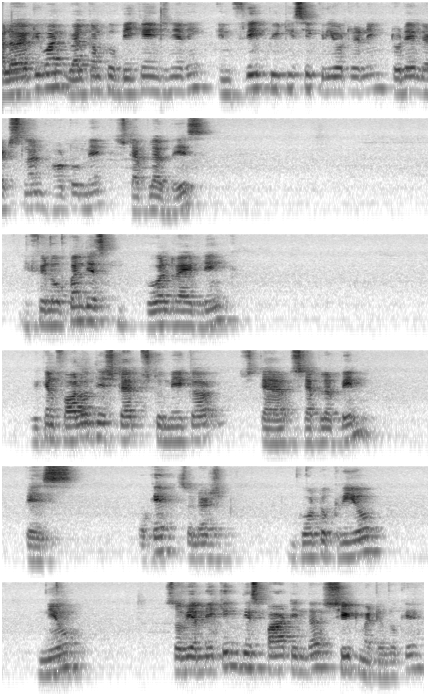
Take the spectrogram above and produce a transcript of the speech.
Hello everyone, welcome to BK Engineering. In free PTC Creo training, today let's learn how to make stapler base. If you'll open this Google Drive link, we can follow these steps to make a stapler pin base. Okay, so let's go to Creo, new. So we are making this part in the sheet metal. Okay,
